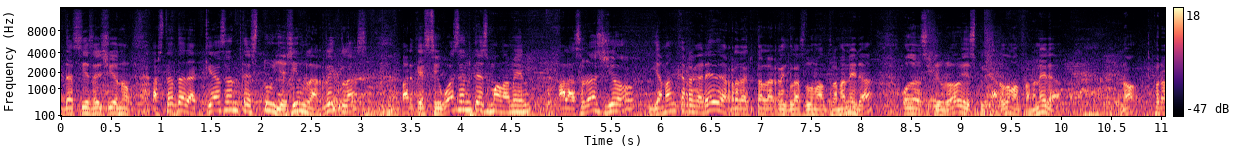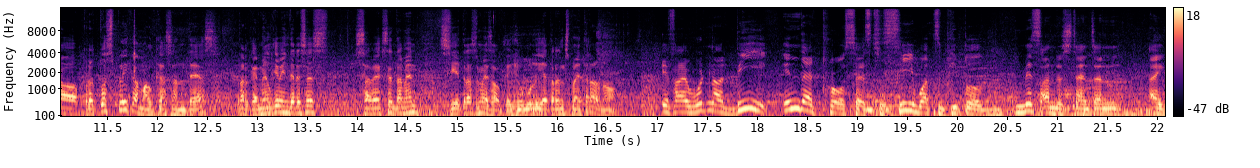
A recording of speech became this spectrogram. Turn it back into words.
de si és així o no. Es tracta de què has entès tu llegint les regles, perquè si ho has entès malament, aleshores jo ja m'encarregaré de redactar les regles d'una altra manera o d'escriure-ho i explicar-ho d'una altra manera. No? Però, però tu explica'm el que has entès, perquè a mi el que m'interessa és saber exactament si he transmès el que jo volia transmetre o no. If I would not be in that process to see what the people misunderstand, then I,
